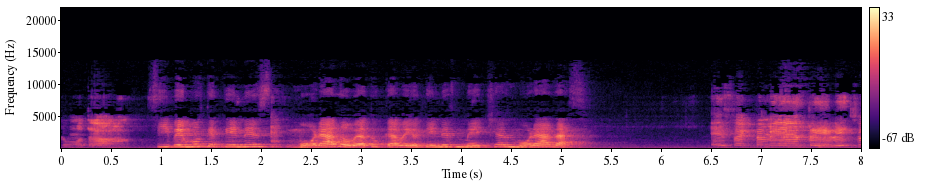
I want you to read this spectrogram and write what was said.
como trabajo. Sí, vemos que tienes morado, vea tu cabello, tienes mechas moradas. Exactamente, de hecho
